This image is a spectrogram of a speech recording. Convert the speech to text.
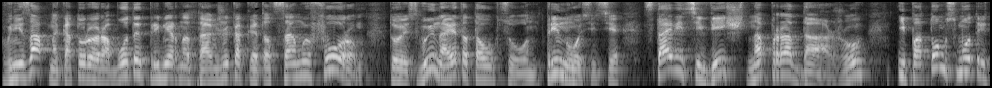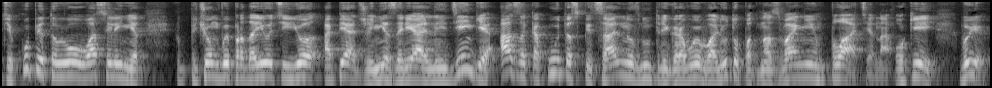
внезапно который работает примерно так же, как этот самый форум. То есть вы на этот аукцион приносите, ставите вещь на продажу, и потом смотрите, купит его у вас или нет. Причем вы продаете ее, опять же, не за реальные деньги, а за какую-то специальную внутриигровую валюту под названием платина. Окей, вы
